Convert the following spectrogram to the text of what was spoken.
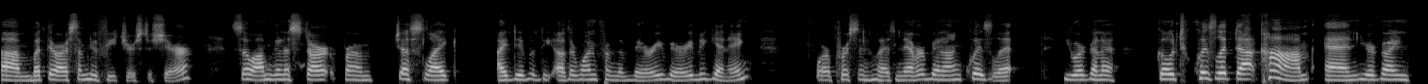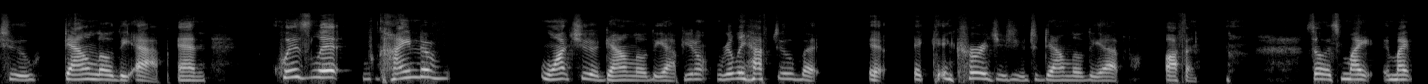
um, but there are some new features to share. So I'm gonna start from just like I did with the other one from the very, very beginning. For a person who has never been on Quizlet, you are gonna go to Quizlet.com and you're going to download the app. And Quizlet kind of wants you to download the app. You don't really have to, but it, it encourages you to download the app often. So it's might, it might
